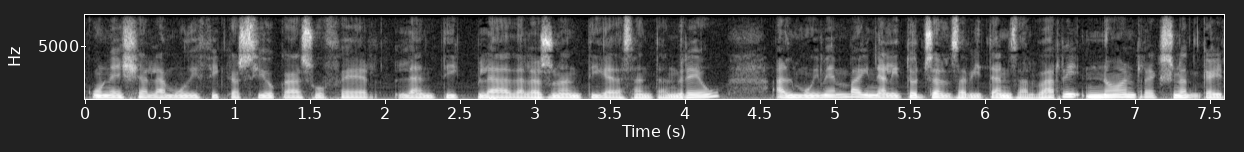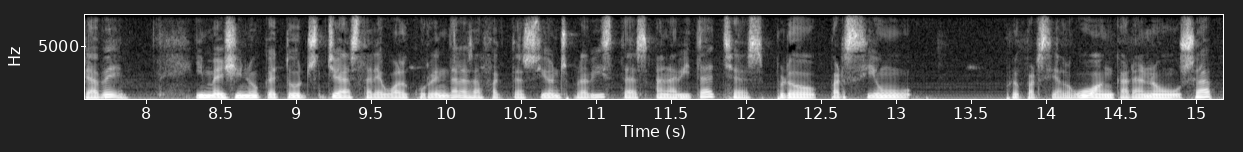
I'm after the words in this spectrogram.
conèixer la modificació que ha sofert l'antic pla de la zona antiga de Sant Andreu, el moviment veïnal i tots els habitants del barri no han reaccionat gaire bé. Imagino que tots ja estareu al corrent de les afectacions previstes en habitatges, però per si, però per si algú encara no ho sap,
